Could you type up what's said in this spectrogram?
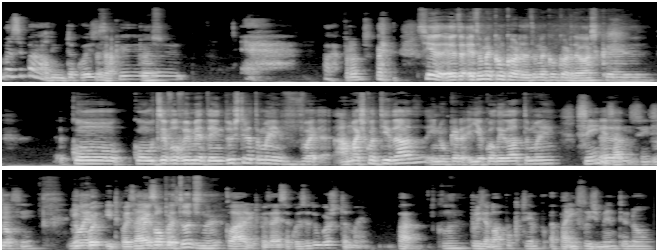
Mas epá, há ali muita coisa há, que. pois. Pá, pronto. Sim, eu, eu- também concordo, eu também concordo. Eu acho que com, com o desenvolvimento da indústria também vai- há mais quantidade e, não quer, e a qualidade também Sim, Ah, exato, sim, sim, não- sim. Não e, é, depois, e depois há é igual coisa, para todos, não é? Claro, e depois há essa coisa do gosto também. Pá, Claro. por exemplo, há pouco tempo, epá, infelizmente eu não.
